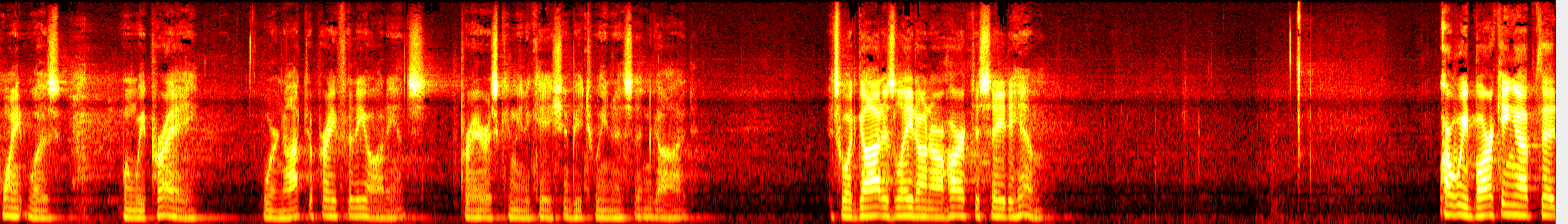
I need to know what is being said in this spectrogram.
point was when we pray, we're not to pray for the audience. Prayer is communication between us and God. It's what God has laid on our heart to say to Him. Are we barking up the,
